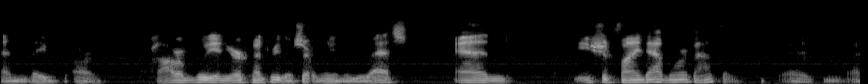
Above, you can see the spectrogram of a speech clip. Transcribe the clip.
And they are probably in your country. They're certainly in the U.S. And you should find out more about them. Uh, I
